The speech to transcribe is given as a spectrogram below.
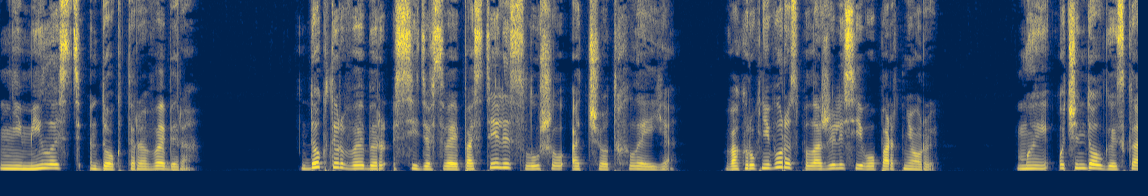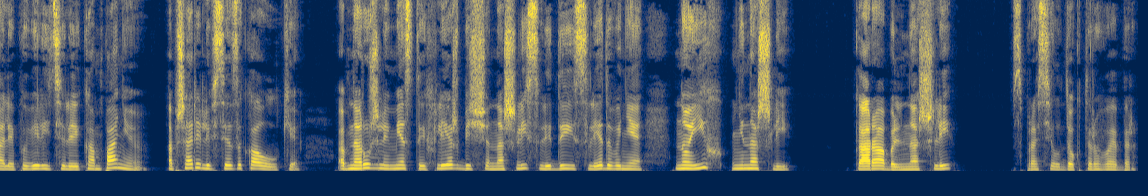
Немилость доктора Вебера. Доктор Вебер, сидя в своей постели, слушал отчет Хлея. Вокруг него расположились его партнеры. Мы очень долго искали повелителя и компанию, обшарили все закоулки, обнаружили место их лежбища, нашли следы исследования, но их не нашли. «Корабль нашли?» — спросил доктор Вебер.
